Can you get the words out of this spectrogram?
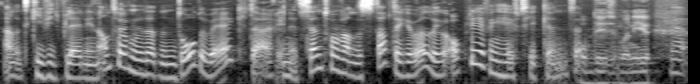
aan het Kiewietplein in Antwerpen, dat een dode wijk daar in het centrum van de stad een geweldige opleving heeft gekend. Hè. Op deze manier. Ja.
